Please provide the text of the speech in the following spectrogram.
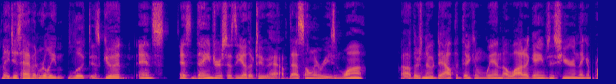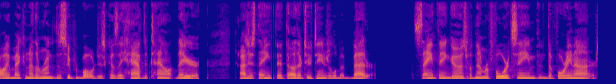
They just haven't really looked as good and as dangerous as the other two have. That's the only reason why. Uh, there's no doubt that they can win a lot of games this year and they can probably make another run to the Super Bowl just because they have the talent there. I just think that the other two teams are a little bit better. Same thing goes with number four team, the 49ers,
